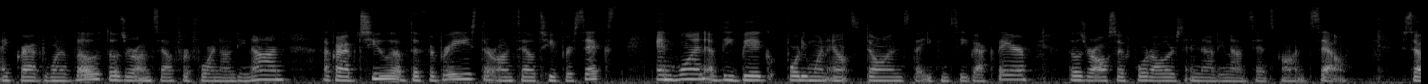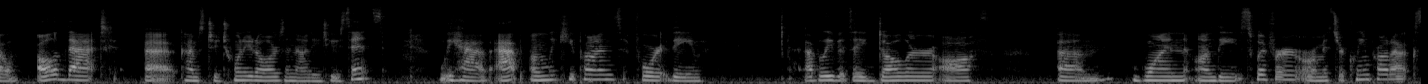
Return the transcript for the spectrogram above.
I grabbed one of those. Those are on sale for $4.99. I grabbed two of the Febreze. They're on sale two for 6 and one of the big 41 ounce Dawns that you can see back there. Those are also $4.99 on sale. So all of that uh, comes to $20.92. We have app only coupons for the, I believe it's a dollar off um, one on the Swiffer or Mr. Clean products.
